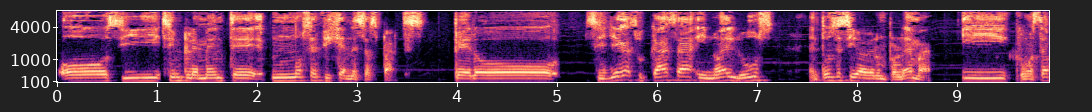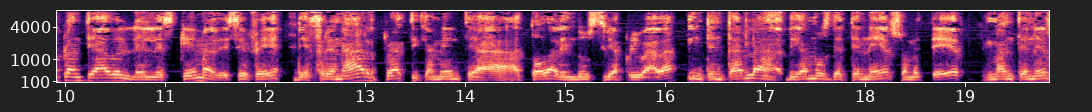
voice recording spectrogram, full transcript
o si simplemente no se fija en esas partes. Pero si llega a su casa y no hay luz, entonces sí va a haber un problema. Y como está planteado el, esquema de CFE de frenar prácticamente a, toda la industria privada, intentarla, digamos, detener, someter, mantener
